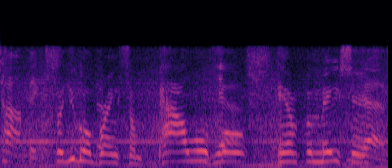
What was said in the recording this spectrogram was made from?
topics. So you're going to bring some powerful Yes. information Yes.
